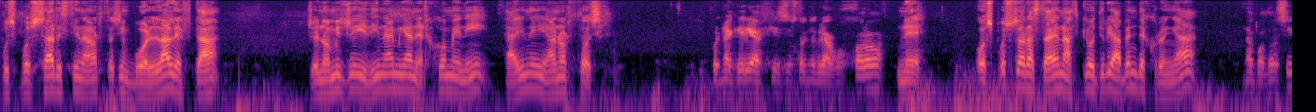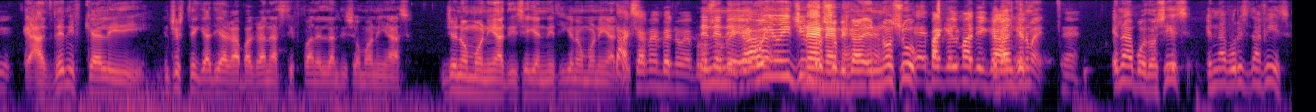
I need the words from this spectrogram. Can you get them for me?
που σποσάρει στην ανόρθωση πολλά λεφτά και νομίζω η δύναμη ανερχόμενη θα είναι η ανόρθωση. Μπορεί να κυριαρχήσει στον Κυπριακό χώρο, Ναι. Ω πω τώρα στα 1, 2, 3, 5 χρονιά, να αποδώσει. ε, αν δεν ευκαιρία, δεν ξέρετε γιατί αγαπά κανένα στη φανέλα της ομονίας. Δεν είναι ομονία της, γεννήθηκε η ομονία Εντάξει, της. αν δεν μπαίνουμε Ναι, ναι, ναι, προσωπικά. όχι, όχι, όχι προσωπικά, ενώ σου- Επαγγελματικά. Επαγγελμα- Ναι. Ένα αποδοσή, ένα μπορείς να φύγεις.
